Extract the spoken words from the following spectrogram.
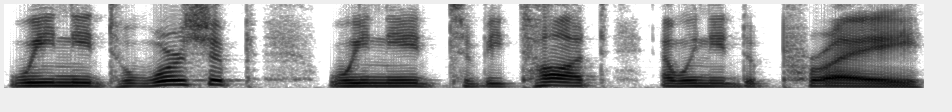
we need to worship, we need to be taught, and we need to pray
